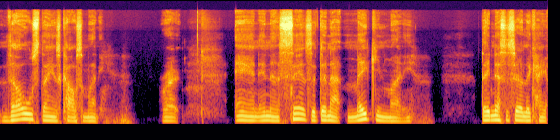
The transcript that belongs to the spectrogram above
those things cost money, right? And in a sense, if they're not making money, they necessarily can't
